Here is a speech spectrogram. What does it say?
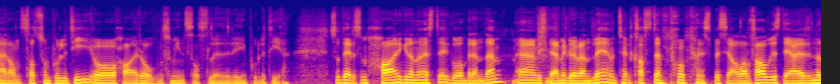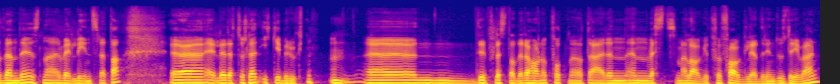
er ansatt som politi og har rollen som innsatsleder i politiet. Så dere som har grønne vester, gå og brenn dem hvis det er miljøvennlig. Eventuelt kast dem på spesialavfall hvis det er nødvendig, hvis den er veldig innsvetta. eller rett og slett ikke bruk den. Mm. De fleste av dere har nok fått med at det er en, en vest som er laget for fagleder i industrivern.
